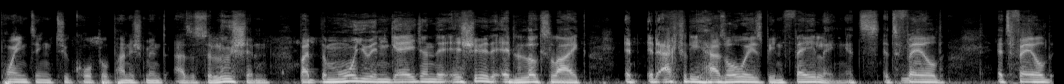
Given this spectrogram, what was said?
pointing to corporal punishment as a solution. But the more you engage in the issue, it, it looks like it, it actually has always been failing. It's it's failed. It's failed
